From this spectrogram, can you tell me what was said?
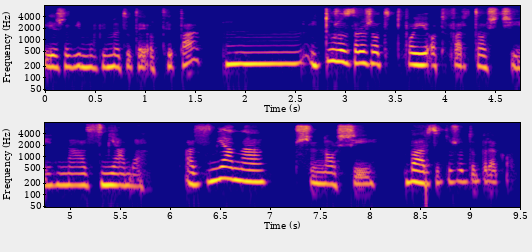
jeżeli mówimy tutaj o typach. Mm, I dużo zależy od Twojej otwartości na zmianę. A zmiana przynosi bardzo dużo dobrego.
